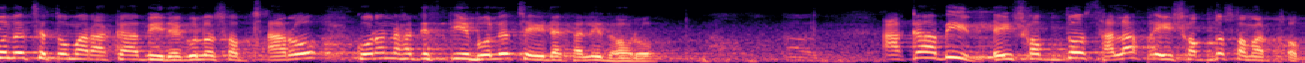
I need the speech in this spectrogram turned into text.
বলেছে তোমার আকাবির? এগুলো সব ছাড়ো। কোরআন হাদিস কি বলেছে? এটা খালি ধরো। আকাবির, এই শব্দ সালাফ, এই শব্দ সমার্থক।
